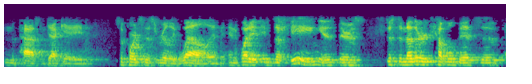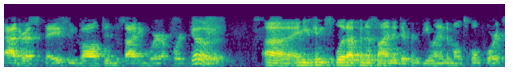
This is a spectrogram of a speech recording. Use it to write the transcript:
in the past decade supports this really well. And, and what it ends up being is there's just another couple bits of address space involved in deciding where a port goes. Uh, and you can split up and assign a different VLAN to multiple ports.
